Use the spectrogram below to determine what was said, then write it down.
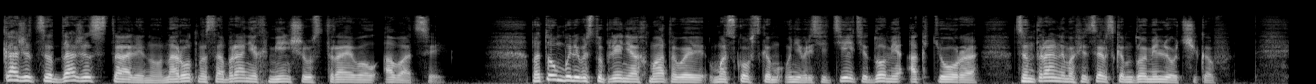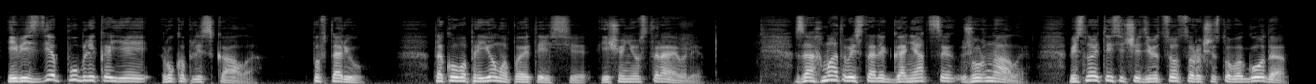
Кажется, даже Сталину народ на собраниях меньше устраивал оваций. Потом были выступления Ахматовой в Московском университете, Доме актера, Центральном офицерском доме летчиков. И везде публика ей рукоплескала. Повторю, такого приема поэтессе еще не устраивали. За Ахматовой стали гоняться журналы. Весной 1946 года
